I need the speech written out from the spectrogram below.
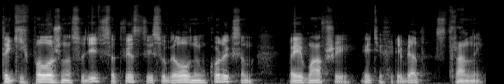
Таких положено судить в соответствии с Уголовным кодексом поймавшей этих ребят страны.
